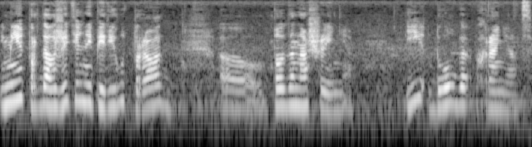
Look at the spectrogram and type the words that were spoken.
имеют продолжительный период плодоношения и долго хранятся.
